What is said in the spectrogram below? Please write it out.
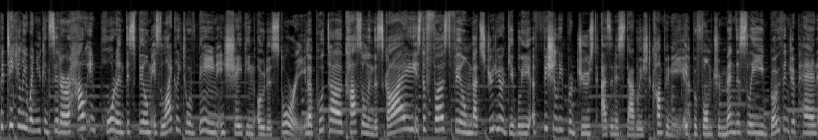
particularly when you consider how important this film is likely to have been in shaping Oda's story. Laputa Castle in the Sky is the first film that Studio Ghibli officially produced as an established company. It performed tremendously both in Japan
